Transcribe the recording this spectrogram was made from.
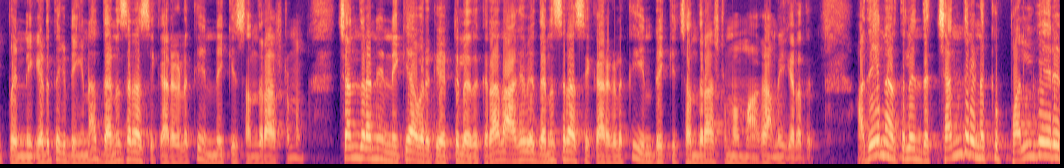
இப்போ இன்றைக்கி எடுத்துக்கிட்டிங்கன்னா தனுசு ராசிக்காரர்களுக்கு இன்றைக்கி சந்திராஷ்டமம். சந்திரன் இன்னைக்கு அவருக்கு எட்டில் இருக்கிறார். ஆகவே தனுசு ராசிக்காரர்களுக்கு இன்றைக்கு சந்திராஷ்டமமாக அமைகிறது. அதே நேரத்தில் இந்த சந்திரனுக்கு பல்வேறு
